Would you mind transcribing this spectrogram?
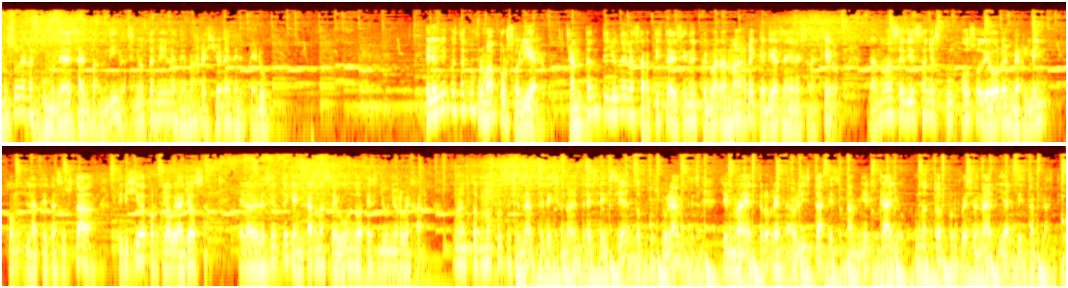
no solo en las comunidades altoandinas, sino también en las demás regiones del Perú. El elenco está conformado por Solier, cantante y una de las artistas de cine peruanas más requeridas en el extranjero. Ganó hace 10 años un oso de oro en Berlín con La Teta Asustada, dirigida por Claudia Llosa. El adolescente que encarna segundo es Junior Bejar, un actor no profesional seleccionado entre 600 postulantes, y el maestro retablista es Amiel Cayo, un actor profesional y artista plástico.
